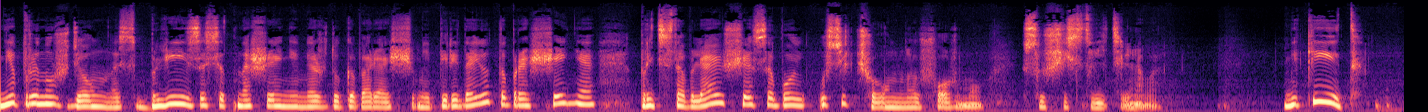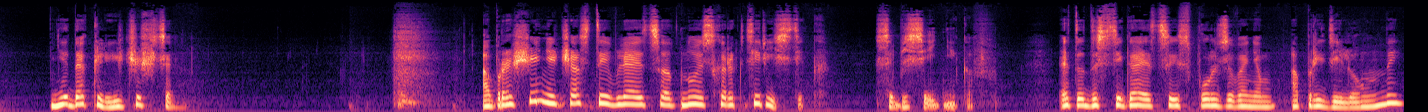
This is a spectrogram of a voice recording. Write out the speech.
Непринужденность, близость отношений между говорящими передает обращение, представляющее собой усеченную форму существительного. «Микит, не докличешься!» Обращение часто является одной из характеристик собеседников. Это достигается использованием определенной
